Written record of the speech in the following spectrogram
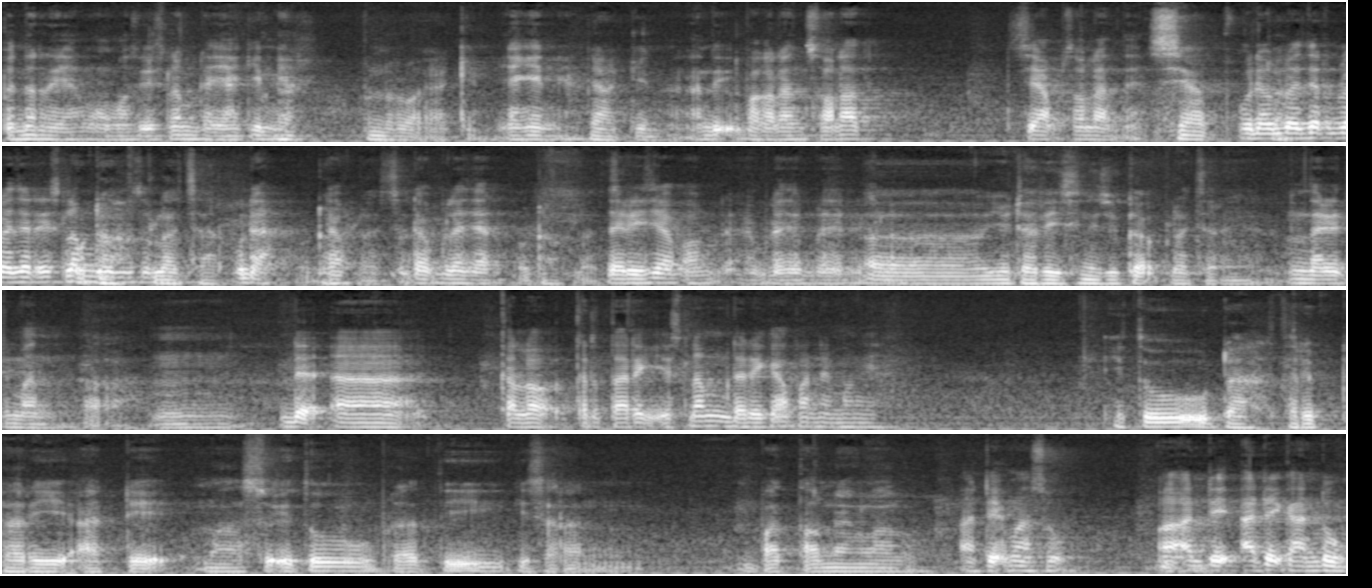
Bener ya mau masuk Islam udah yakin ya? Bener Pak, yakin. Yakin ya? Yakin. Nanti bakalan sholat siap sholat ya? Siap. Udah, belajar belajar Islam Udah belum? belajar. Udah, Udah udah, belajar. Udah belajar. Udah belajar. Dari siapa belajar belajar Islam? Eh, ya dari sini juga belajarnya. dari teman. Ah. Hmm. Da- eh, kalau tertarik Islam dari kapan emangnya? Itu udah dari dari adik masuk itu berarti kisaran empat tahun yang lalu. Adik masuk. Ah, adik adik kandung.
